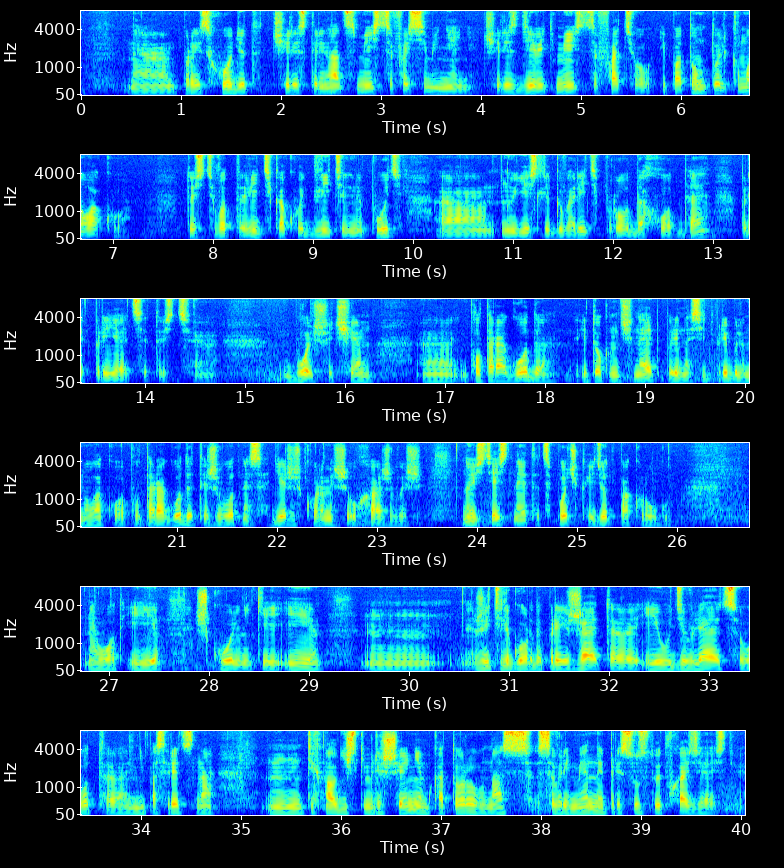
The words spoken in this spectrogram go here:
происходит через 13 месяцев осеменение, через 9 месяцев отел, и потом только молоко. То есть вот видите, какой длительный путь, ну, если говорить про доход да, предприятия. То есть э, больше, чем э, полтора года и только начинает приносить прибыль молоко. Полтора года ты животное содержишь, кормишь и ухаживаешь. Ну, естественно, эта цепочка идет по кругу. Вот. И школьники, и жители города приезжают э, и удивляются вот э, непосредственно технологическим решениям, которые у нас современные присутствуют в хозяйстве.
